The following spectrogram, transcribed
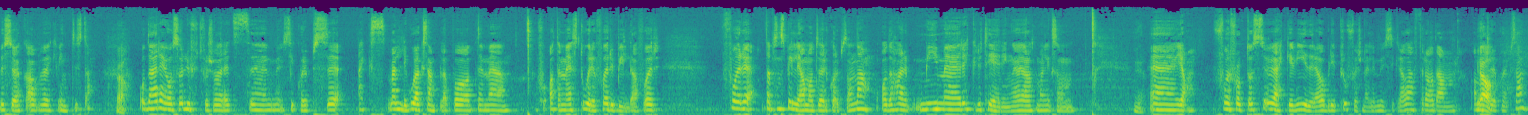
besøk av Kvintus. da. Ja. Og der er jo også Luftforsvarets musikkorps veldig gode eksempler på det med, at de er store forbilder for, for dem som spiller i amatørkorpsene. da. Og det har mye med rekruttering å gjøre, at man liksom Ja. eh, ja, får folk til å søke videre og bli profesjonelle musikere da, fra de amatørkorpsene.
